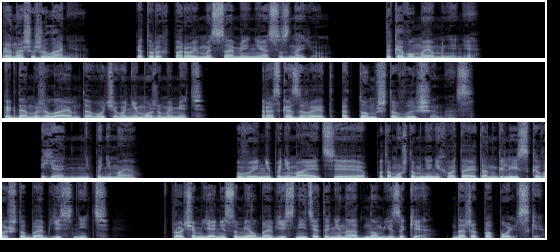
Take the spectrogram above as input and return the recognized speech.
про наши желания, которых порой мы сами не осознаем. Таково мое мнение. Когда мы желаем того, чего не можем иметь, рассказывает о том, что выше нас. Я не понимаю. Вы не понимаете, потому что мне не хватает английского, чтобы объяснить. Впрочем, я не сумел бы объяснить это ни на одном языке, даже по-польски.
